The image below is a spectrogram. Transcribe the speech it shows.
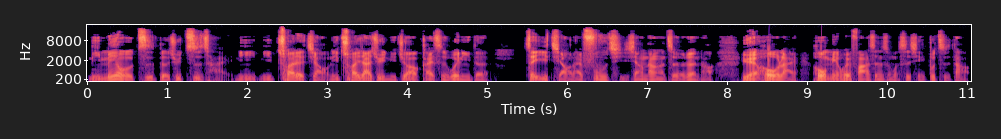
你没有资格去制裁你，你踹了脚，你踹下去，你就要开始为你的这一脚来负起相当的责任哈。因为后来后面会发生什么事情不知道。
